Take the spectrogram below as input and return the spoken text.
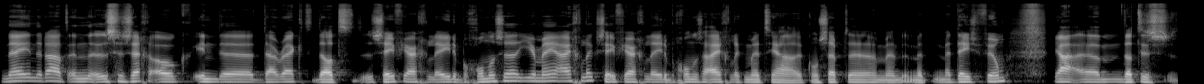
nee, inderdaad. En eh, ze zeggen ook in de direct dat zeven jaar geleden begonnen ze hiermee eigenlijk. Zeven jaar geleden begonnen ze eigenlijk met ja, concepten, met, met, met deze film. Ja, ehm, dat is,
